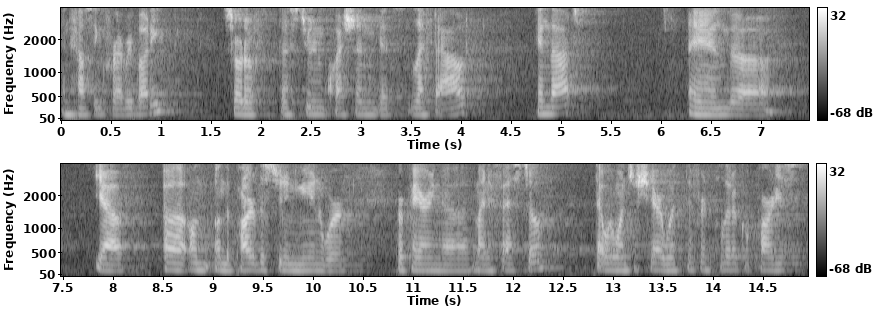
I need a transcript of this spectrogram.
and housing for everybody, sort of the student question gets left out in that. And uh, yeah, uh, on, on the part of the student union, we're preparing a manifesto that we want to share with different political parties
